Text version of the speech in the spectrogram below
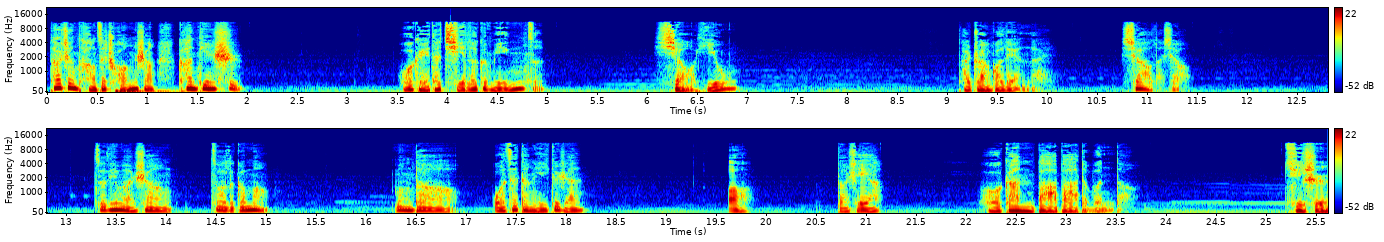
他正躺在床上看电视。我给他起了个名字，小优。他转过脸来，笑了笑。昨天晚上做了个梦，梦到我在等一个人。哦，等谁呀？我干巴巴的问道。其实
